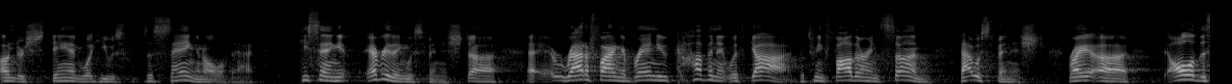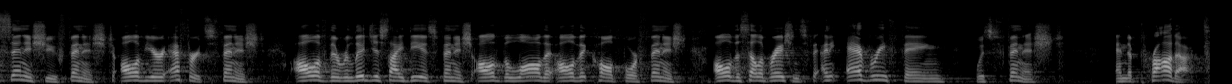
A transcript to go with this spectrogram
understand what he was just saying in all of that. He's saying everything was finished, uh, uh, ratifying a brand new covenant with God between Father and Son. That was finished, right? Uh, all of the sin issue finished, all of your efforts finished, all of the religious ideas finished, all of the law that all of it called for finished, all of the celebrations. I mean, everything was finished, and the product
